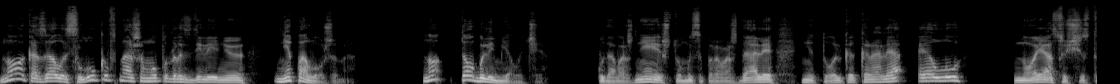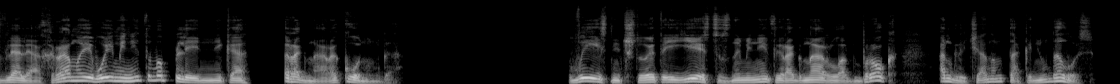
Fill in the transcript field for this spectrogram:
но оказалось, луков нашему подразделению не положено. Но то были мелочи. Куда важнее, что мы сопровождали не только короля Эллу, но и осуществляли охрану его именитого пленника Рагнара Конунга. Выяснить, что это и есть знаменитый Рагнар Ладброк, англичанам так и не удалось,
